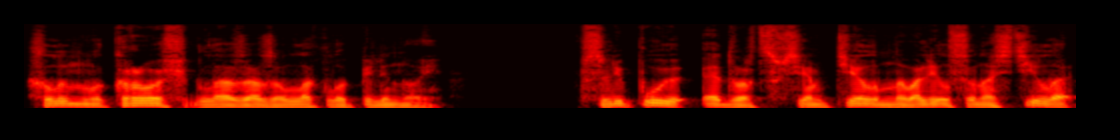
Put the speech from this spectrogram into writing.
Хлынула кровь, глаза заволокло пеленой. Вслепую Эдвардс всем телом навалился на Стила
